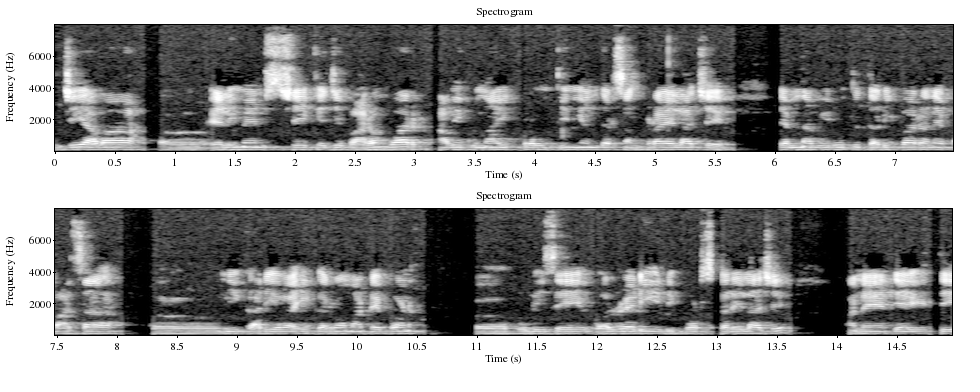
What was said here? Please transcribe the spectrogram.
જે આવા એલિમેન્ટ્સ છે કે જે વારંવાર આવી ગુનાહિત પ્રવૃત્તિની અંદર સંકળાયેલા છે, તેમના વિરુદ્ધ તડીપાર અને પાસા ની કાર્યવાહી કરવા માટે પણ પોલીસે ઓલરેડી રિપોર્ટ્સ કરેલા છે અને તે તે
